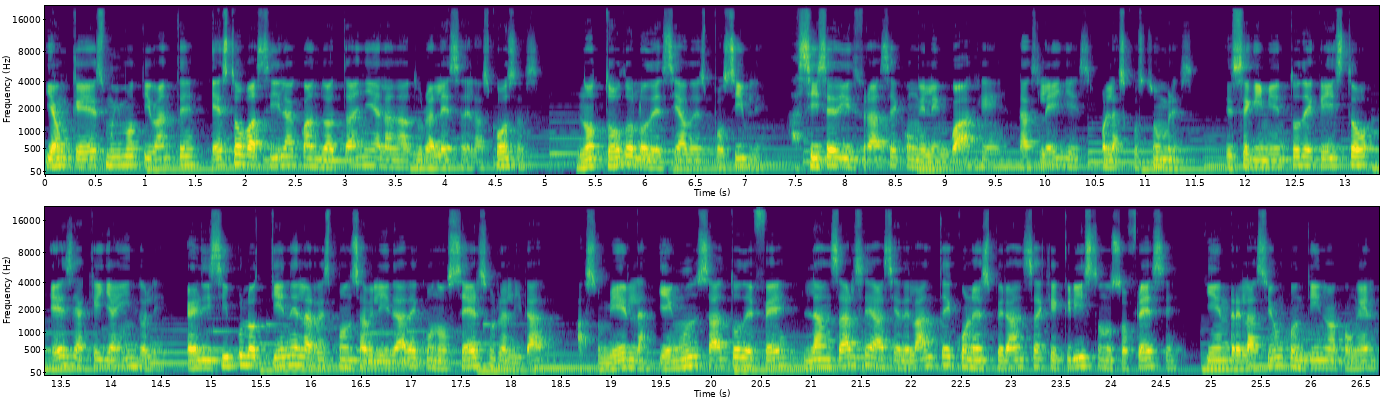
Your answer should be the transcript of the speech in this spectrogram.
y aunque es muy motivante, esto vacila cuando atañe a la naturaleza de las cosas. No todo lo deseado es posible así se disfrace con el lenguaje, las leyes o las costumbres. El seguimiento de Cristo es de aquella índole. El discípulo tiene la responsabilidad de conocer su realidad, asumirla y en un salto de fe lanzarse hacia adelante con la esperanza que Cristo nos ofrece, y en relación continua con Él,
